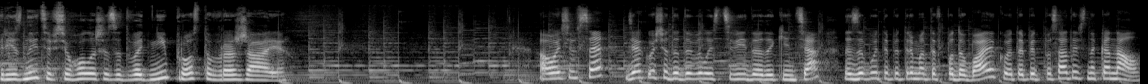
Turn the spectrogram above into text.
Різниця всього лише за два дні просто вражає. А ось і все. Дякую, що додивились це відео до кінця. Не забудьте підтримати вподобайкою та підписатись на канал,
